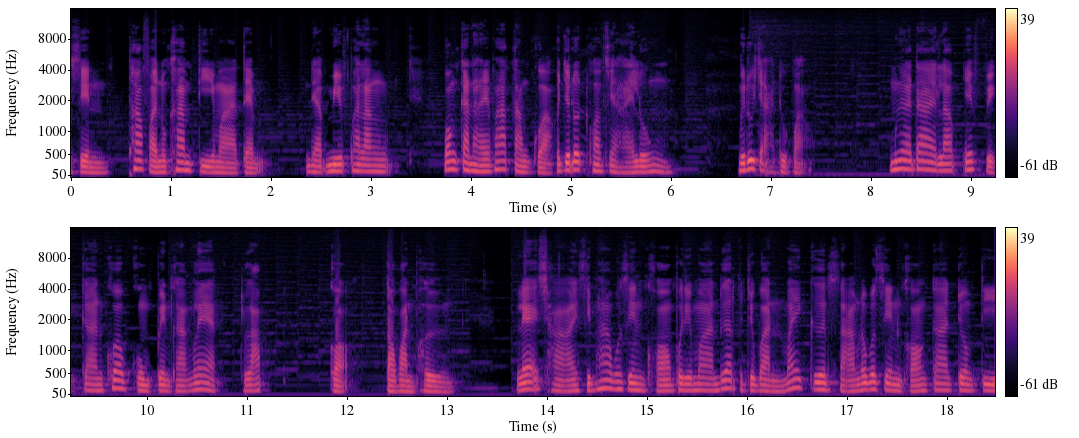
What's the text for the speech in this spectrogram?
20%ถ้าฝ่ายตรงข้ามตีมาแต่แบบมีพลังป้องกันทางกายภาพต่ำกว่า ก็จะลดความเสียหายลง ไม่รู้จะอ่านถูกเปล่า เมื่อได้รับเอฟเฟกต์การควบคุมเป็นครั้งแรกรับเกาะตะวันเพลิง และฉาย 15%ของปริมาณเลือดปัจจุบันไม่เกิน 300%ของการโจมตี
